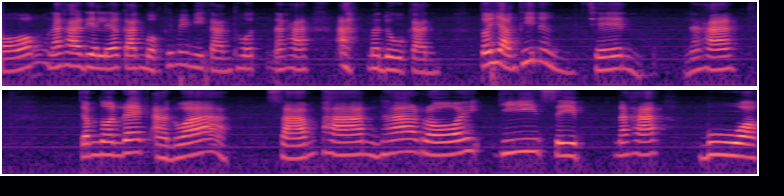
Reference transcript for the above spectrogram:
2นะคะ เรียนแล้วการบวกที่ไม่มีการทดนะคะอะมาดูกัน ตัวอย่างที่ 1 เช่นนะคะจำนวนแรกอ่านว่า 3,520 นะคะ บวก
